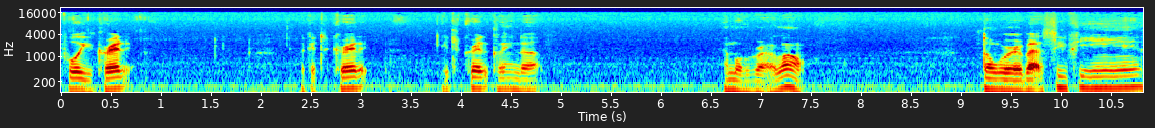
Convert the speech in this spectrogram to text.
pull your credit, look at the credit, get your credit cleaned up, and move right along. Don't worry about CPNs,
